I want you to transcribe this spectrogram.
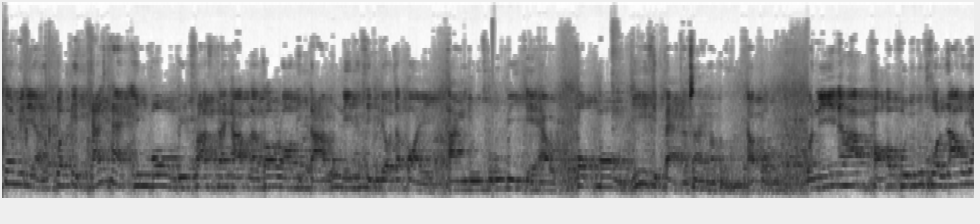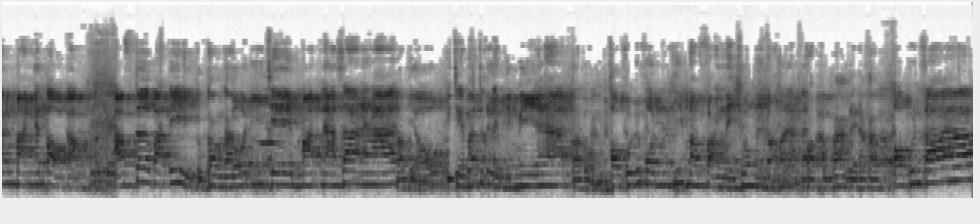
เชียลมีเดียรบกวนติดแฮชแท็กอินวง We Trust นะครับ แล้วก็รอติดตามพรุ่งนี้มิวสิกวิดีโอจะปล่อยทาง YouTube VKL 6โมง28นาทีใช่ครับผม ครับผม วันนี้นะครับขอขอบคุณทุกๆคนเรายังบันกันต่อกับ After Party ถูกต้องครับโดยดีเจมัดนาซานะฮะครับผมเดี๋ยว DJ มัดจัดเต็มยังมีนะฮะครับผม ขอบคุณทุกคนที่มาฟังในช่วงนี้มากๆนะขอบคุณมากเลยนะครับ ขอบคุณครับ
